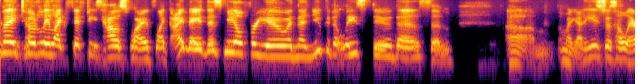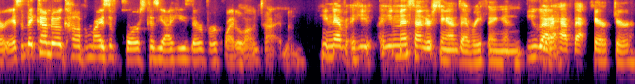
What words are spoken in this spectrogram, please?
played totally like 50s housewife. Like, I made this meal for you, and then you could at least do this. And um, oh my God, he's just hilarious. And they come to a compromise, of course, because yeah, he's there for quite a long time. And He never he he misunderstands everything, and you got to Yeah. have that character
